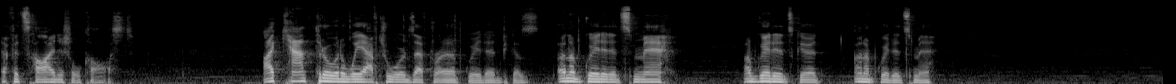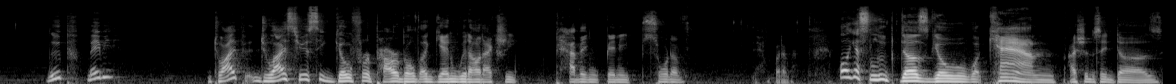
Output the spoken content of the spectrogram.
of its high initial cost. I can't throw it away afterwards after I upgrade it because unupgraded it's meh. Upgraded it's good. Unupgraded it's meh. Loop, maybe? Do I do I seriously go for a power build again without actually having any sort of whatever? Well, I guess loop does go what can I shouldn't say does.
